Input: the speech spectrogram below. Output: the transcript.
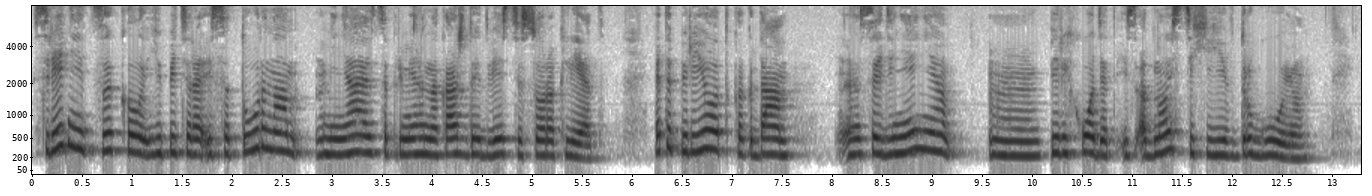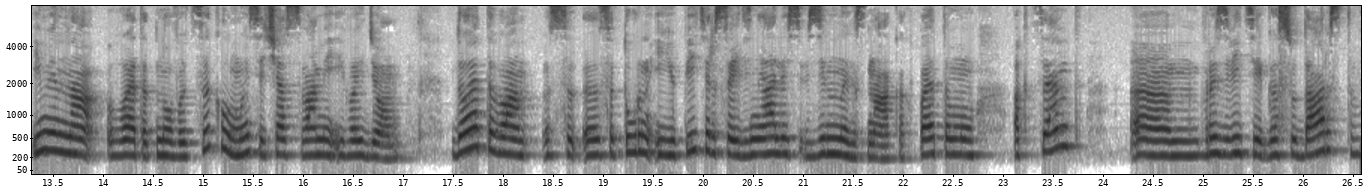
Средний цикл Юпитера и Сатурна меняется примерно каждые 240 лет. Это период, когда э, соединения переходят из одной стихии в другую. Именно в этот новый цикл мы сейчас с вами и войдем. До этого э, Сатурн и Юпитер соединялись в земных знаках, поэтому акцент эм, в развитии государств —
